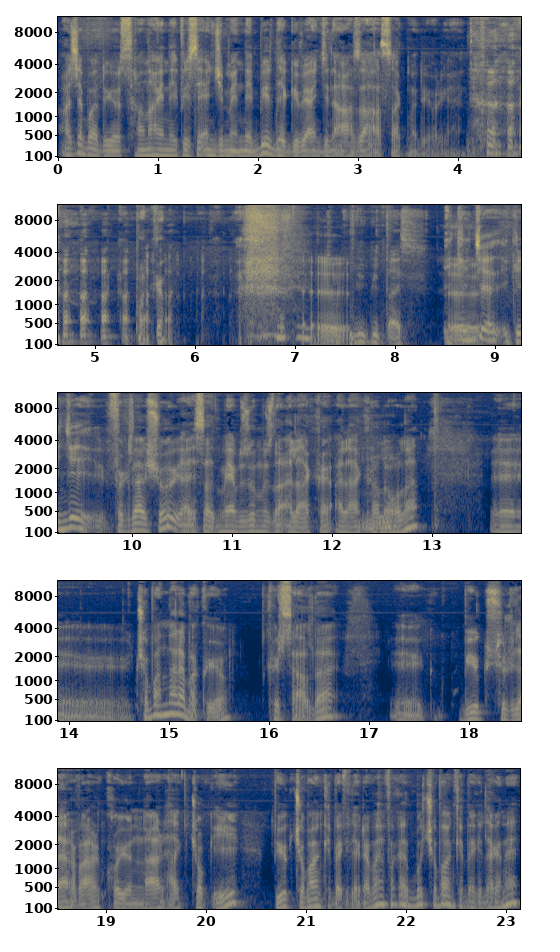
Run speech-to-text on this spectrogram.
Acaba diyor sanayi nefisi encümeninde bir de güvercini ağza alsak mı diyor yani. Bakın. Büyük bir taş. İkinci, ikinci fıkra şu, ya esas mevzumuzla alaka, alakalı olan. e, çobanlara bakıyor. Kırsalda e, büyük sürüler var, koyunlar her- çok iyi. Büyük çoban köpekleri var. Fakat bu çoban köpeklerine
